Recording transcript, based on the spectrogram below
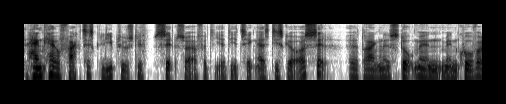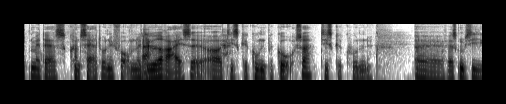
han kan jo faktisk lige pludselig selv sørge for de her de ting. Altså, de skal jo også selv, uh, drengene, stå med en, med en kuffert med deres koncertuniform, når ja. de er ude at rejse, og de skal kunne begå sig, de skal kunne, uh, hvad skal man sige,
